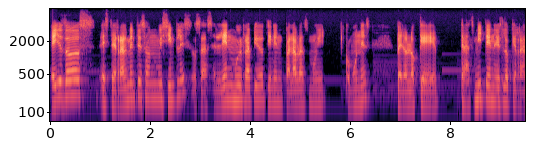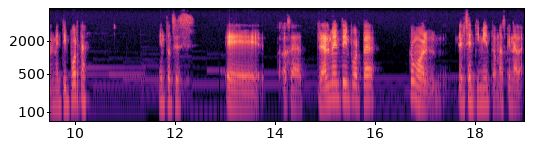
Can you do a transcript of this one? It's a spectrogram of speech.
Ellos dos, este, realmente son muy simples, o sea, se leen muy rápido, tienen palabras muy comunes, pero lo que transmiten es lo que realmente importa. Entonces, eh, o sea, realmente importa como el, el sentimiento, más que nada.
